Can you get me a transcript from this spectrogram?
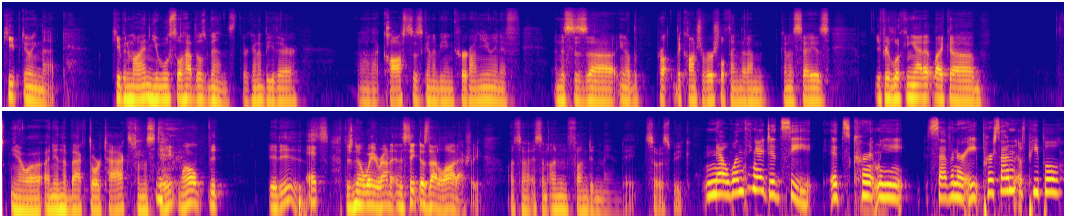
keep doing that. Keep in mind, you will still have those bins. They're going to be there. Uh, that cost is going to be incurred on you. And if, and this is, uh, you know, the the controversial thing that I'm going to say is, if you're looking at it like a, you know, a, an in the back door tax from the state, well, it it is. It's- There's no way around it, and the state does that a lot. Actually, it's a, it's an unfunded mandate, so to speak. Now, one thing I did see, it's currently seven or eight percent of people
